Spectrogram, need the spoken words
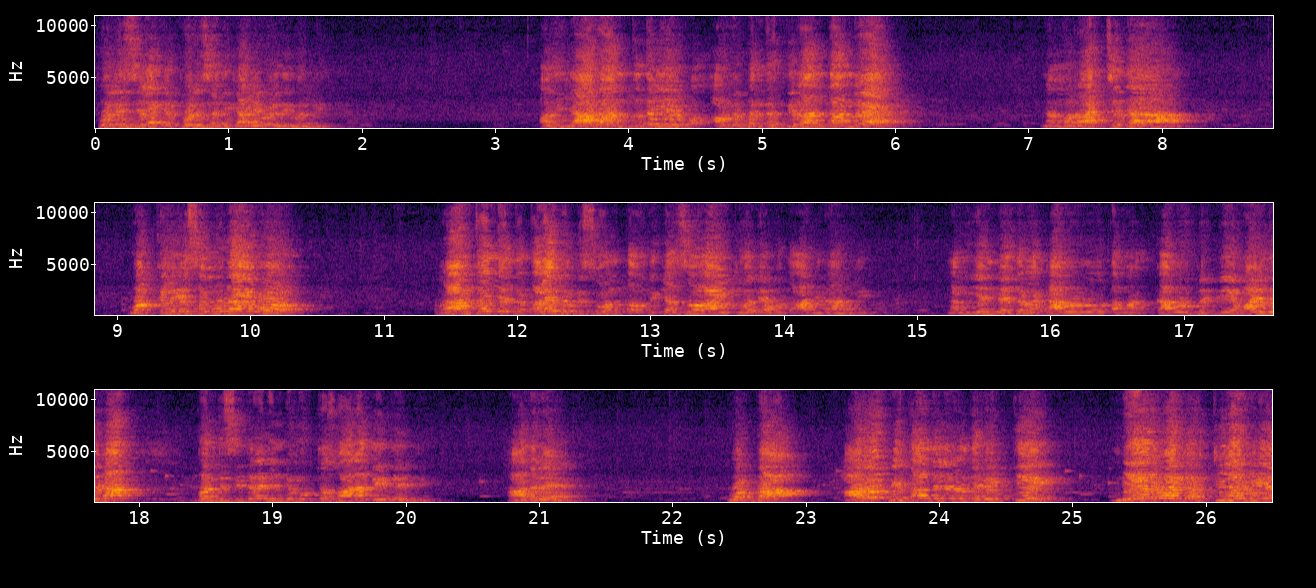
ಪೊಲೀಸ್ ಇಲಾಖೆ, ಪೊಲೀಸ್ ಅಧಿಕಾರಿಗಳು ನೀವಲ್ಲಿ. ಅದು ಯಾವ ಹಂತದಲ್ಲಿ ಅವ್ರನ್ನ ಬಂಧಿಸ್ತೀರಾ ಅಂತ ಅಂದ್ರೆ, ನಮ್ಮ ರಾಜ್ಯದ ಒಕ್ಕಲಿಗ ಸಮುದಾಯವು ರಾಷ್ಟ್ರಾದ್ಯಂತ ತಲೆ ಬಗ್ಗಿಸುವಂತ ಒಂದು ಕೆಲಸ ಆಯಿತು ಅಲ್ಲಿ ಅವತ್ತು ಆ ದಿನ ಅಲ್ಲಿ. ನಮ್ಗೇನ್ ಬೇಕಲ್ಲ ಕಾನೂನು ತಮ್ಮ ಕಾನೂನು ಪ್ರಕ್ರಿಯೆ ಮಾಡಿದಿರ ಬಂಧಿಸಿದ್ರೆ ನಿಮ್ಗೆ ಮುಕ್ತ ಸ್ವಾಗತ ಇದೆ ಅಲ್ಲಿ. ಆದರೆ, ಒಬ್ಬ ಆರೋಪಿ ಸ್ಥಾನದಲ್ಲಿರುವಂತ ವ್ಯಕ್ತಿ ನೇರವಾಗಿ ಅಷ್ಟಿಲ್ಲ ವಿಡಿಯೋ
